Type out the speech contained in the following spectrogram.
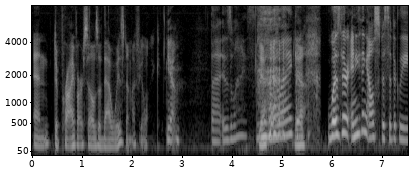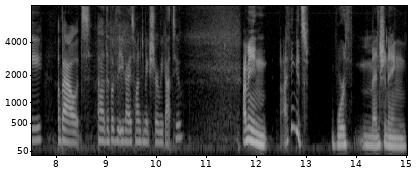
and deprive ourselves of that wisdom. I feel like. Yeah. That is wise. Yeah. I like Yeah. it. Was there anything else specifically about uh, the book that you guys wanted to make sure we got to? I mean, I think it's worth mentioning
